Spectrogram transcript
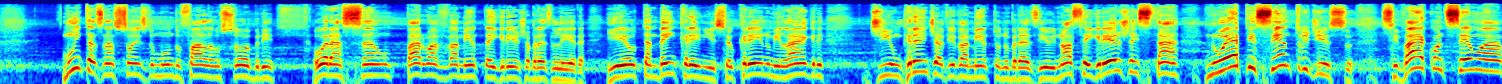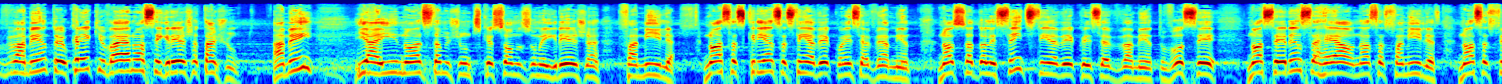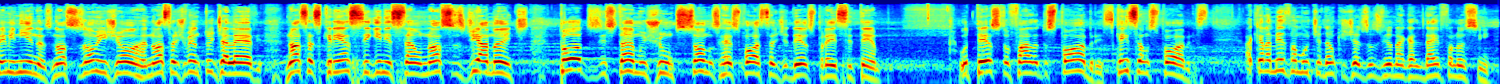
Muitas nações do mundo falam sobre oração para o avivamento da igreja brasileira, e eu também creio nisso. Eu creio no milagre de um grande avivamento no Brasil, e nossa igreja está no epicentro disso. Se vai acontecer um avivamento, eu creio que vai a nossa igreja estar junto. Amém? E aí nós estamos juntos, que somos uma igreja família. Nossas crianças têm a ver com esse avivamento. Nossos adolescentes têm a ver com esse avivamento. Você, nossa herança real, nossas famílias, nossas femininas, nossos homens de honra, nossa juventude é leve, nossas crianças de ignição, nossos diamantes, todos estamos juntos. Somos resposta de Deus para esse tempo. O texto fala dos pobres. Quem são os pobres? Aquela mesma multidão que Jesus viu na Galiléia e falou assim:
